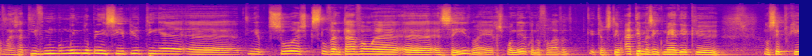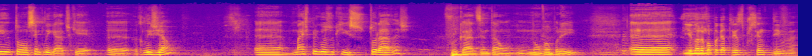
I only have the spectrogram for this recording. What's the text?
Olá, já tive muito no princípio tinha uh, tinha pessoas que se levantavam a, a, a, sair, não é, a responder quando eu falava de aqueles temas. Há temas em comédia que não sei porque estão sempre ligados, que é religião, mais perigoso do que isso, touradas, forcados então não vão por aí. Uh, e, e, agora vão pagar 13% de IVA.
